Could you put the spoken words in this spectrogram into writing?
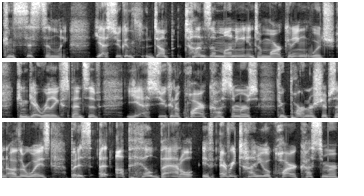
Consistently. Yes, you can th- dump tons of money into marketing, which can get really expensive. Yes, you can acquire customers through partnerships and other ways, but it's an uphill battle if every time you acquire a customer,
